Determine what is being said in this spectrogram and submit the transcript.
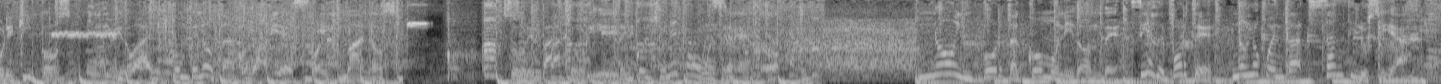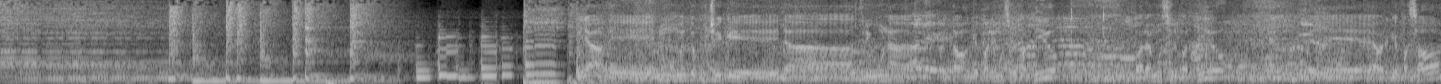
por equipos, individual, con pelota, con los pies, con las manos, sobre pasto, pileta, en colchoneta o en cemento. No importa cómo ni dónde. Si es deporte, nos lo cuenta Santi Lucía. Mirá, eh, en un momento escuché que la tribuna cantaban que paremos el partido, paramos el partido, eh, a ver qué pasaba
